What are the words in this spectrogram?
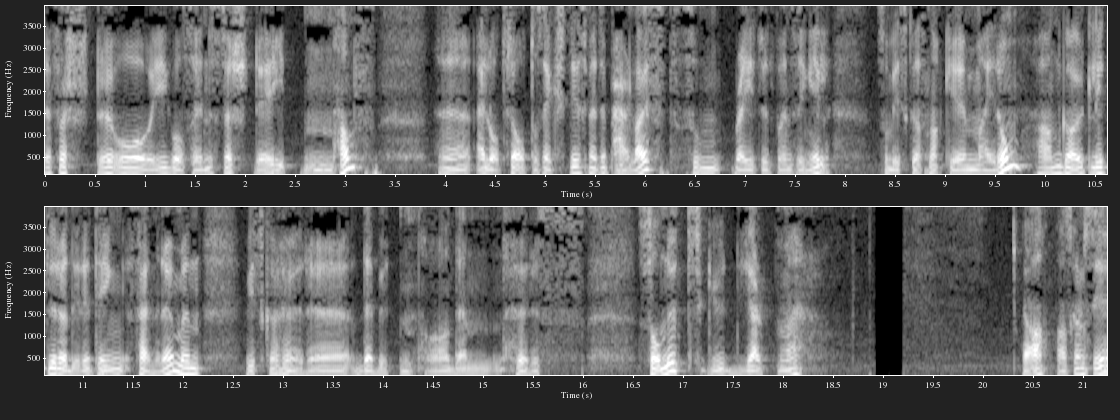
det første og i gåseøynene største hiten hans Uh, en låt fra 68 som heter 'Paralyzed', som ble gitt ut på en singel som vi skal snakke mer om. Han ga ut litt røddigere ting seinere, men vi skal høre debuten, og den høres sånn ut. Gud hjelpe meg. Ja, hva skal en si?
